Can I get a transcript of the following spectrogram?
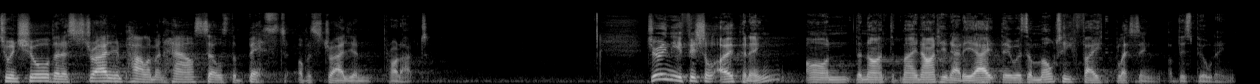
to ensure that Australian Parliament House sells the best of Australian product. During the official opening on the 9th of May 1988, there was a multi-faith blessing of this building.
